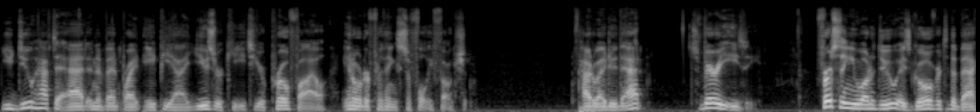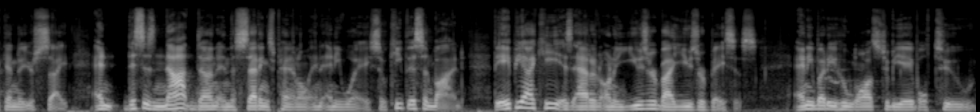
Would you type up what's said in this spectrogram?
you do have to add an Eventbrite API user key to your profile in order for things to fully function. How do I do that? It's very easy. First thing you want to do is go over to the back end of your site. And this is not done in the settings panel in any way, so keep this in mind. The API key is added on a user by user basis. Anybody who wants to be able to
